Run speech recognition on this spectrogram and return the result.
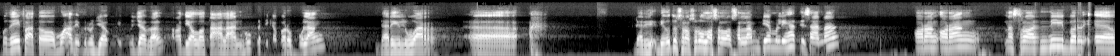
Hudzaifah atau Muadz bin Jab- bin Jabal radhiyallahu taala anhu ketika baru pulang dari luar eh, dari diutus Rasulullah SAW dia melihat di sana orang-orang Nasrani ber, eh,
